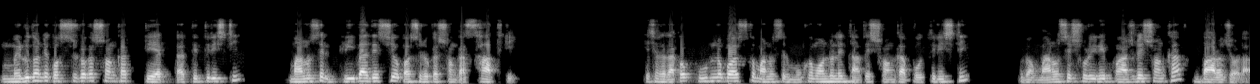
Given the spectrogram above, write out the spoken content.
মেরুদণ্ডে কশেরুকার সংখ্যা তেত্রিশটি, মানুষের গ্রীবাদেশীয় কশেরুকার সংখ্যা সাতটি। এছাড়া দেখো, পূর্ণবয়স্ক মানুষের মুখমণ্ডলের দাঁতের সংখ্যা বত্রিশটি এবং মানুষের শরীরে পাঁচড়ের সংখ্যা বারো জোড়া।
